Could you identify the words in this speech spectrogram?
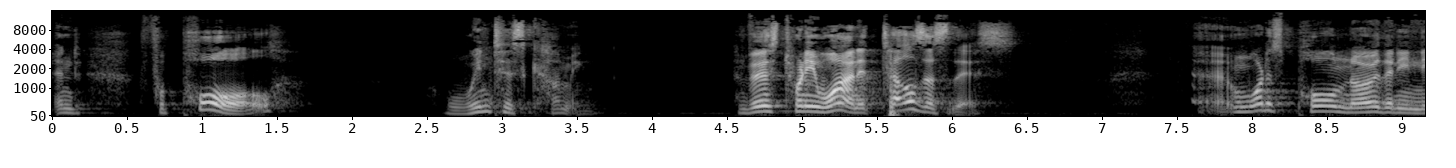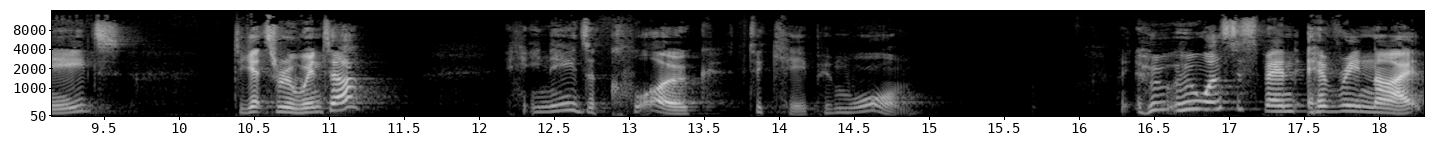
And for Paul, winter's coming. In verse 21, it tells us this. And what does Paul know that he needs to get through winter? He needs a cloak to keep him warm. Who, who wants to spend every night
